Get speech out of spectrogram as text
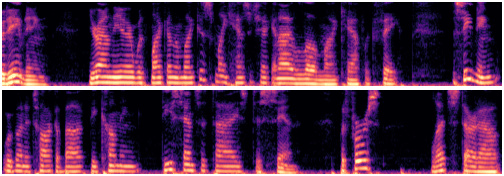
Good evening. You're on the air with Mike on the mic. This is Mike Hasachek, and I love my Catholic faith. This evening, we're going to talk about becoming desensitized to sin. But first, let's start out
